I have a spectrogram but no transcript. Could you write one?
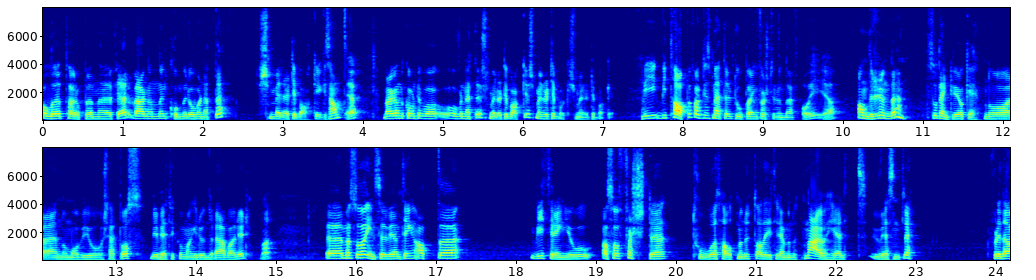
alle tar opp en eh, fjær. Hver gang den kommer over nettet, smeller tilbake, ikke sant? Ja. Hver gang den kommer over nettet, smeller tilbake, smeller tilbake, smeller tilbake. Vi, vi taper faktisk med ett eller to poeng første runde. Oi, ja. Andre runde så tenker vi ok, nå, eh, nå må vi jo skjerpe oss. Vi vet ikke hvor mange runder det er varer. Nei. Eh, Men så innser vi en ting at eh, vi trenger jo Altså første to og et halvt minutt av de tre minuttene er jo helt uvesentlig. Fordi da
